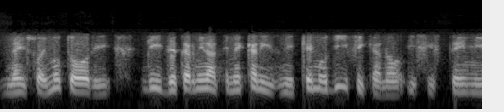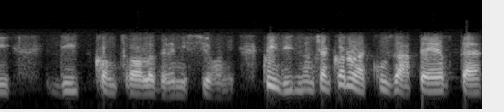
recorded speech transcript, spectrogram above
nei suoi motori di determinati meccanismi che modificano i sistemi di controllo delle emissioni. Quindi non c'è ancora un'accusa aperta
